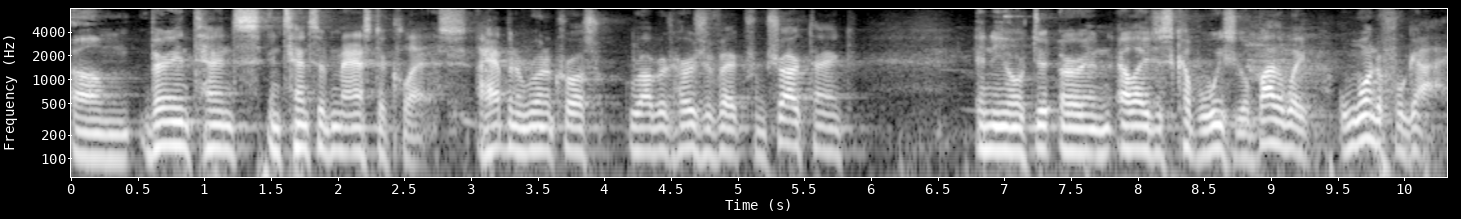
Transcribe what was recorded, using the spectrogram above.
Um, very intense, intensive master class. I happened to run across Robert Herjavec from Shark Tank. in New York or in LA just a couple weeks ago. By the way, a wonderful guy.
